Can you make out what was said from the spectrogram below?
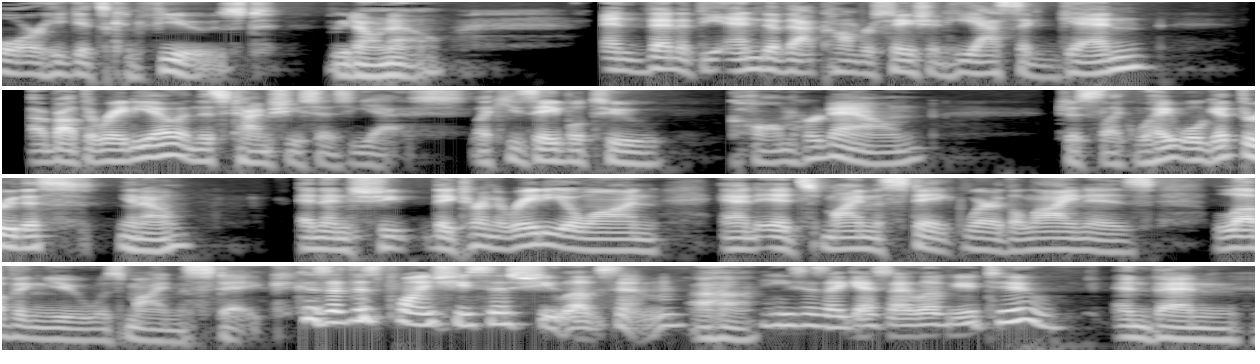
or he gets confused. We don't know. And then at the end of that conversation, he asks again about the radio, and this time she says yes. Like he's able to calm her down, just like, wait, we'll get through this, you know? And then she they turn the radio on and it's my mistake where the line is loving you was my mistake. Because at this point, she says she loves him. Uh-huh. He says, I guess I love you too. And then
